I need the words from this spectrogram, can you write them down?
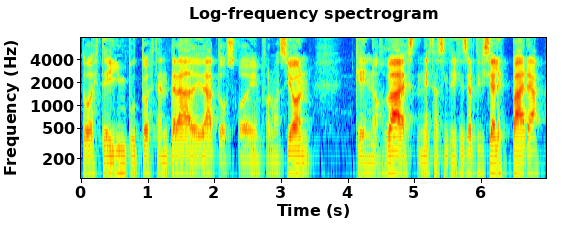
todo este input, toda esta entrada de datos o de información que nos da en estas inteligencias artificiales para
